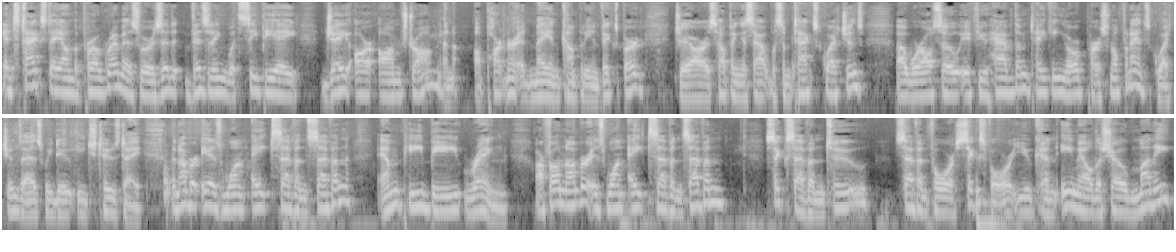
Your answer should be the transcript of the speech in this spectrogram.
It's tax day on the program as we're visiting with CPA J.R. Armstrong, an, a partner at May and Company in Vicksburg. J.R. is helping us out with some tax questions. Uh, we're also, if you have them, taking your personal finance questions as we do each Tuesday. The number is one eight seven seven MPB Ring. Our phone number is 1 877 672 7464. You can email the show money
